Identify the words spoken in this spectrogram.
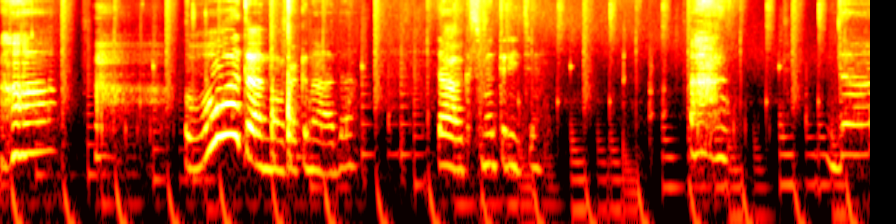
Вот оно как надо. Так, смотрите. Да.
